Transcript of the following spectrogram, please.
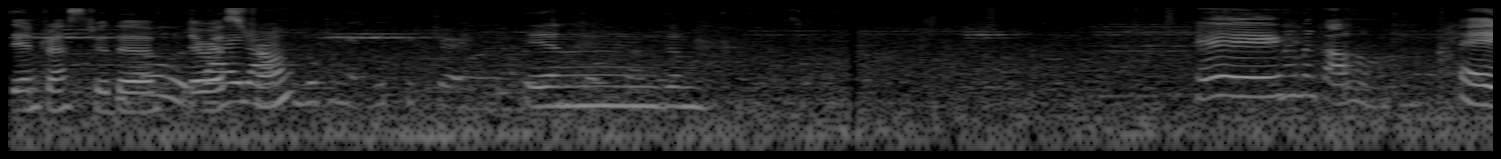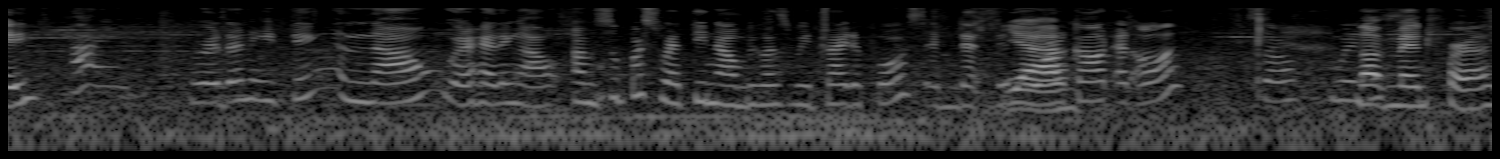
the entrance to the, the restaurant. Looking at this picture. And um, Hey, hey, Hi. we're done eating and now we're heading out. I'm super sweaty now because we tried a post and that didn't Yeah. work out at all. So not just- meant for us.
